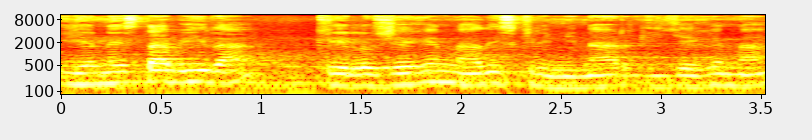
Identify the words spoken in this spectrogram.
y en esta vida que los lleguen a discriminar y lleguen a...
